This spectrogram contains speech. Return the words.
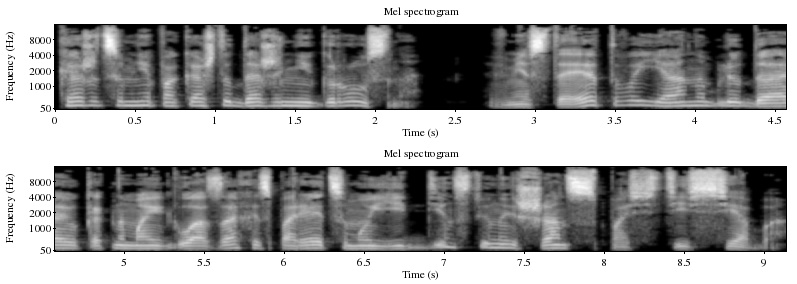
Кажется, мне пока что даже не грустно. Вместо этого я наблюдаю, как на моих глазах испаряется мой единственный шанс спасти Себа.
